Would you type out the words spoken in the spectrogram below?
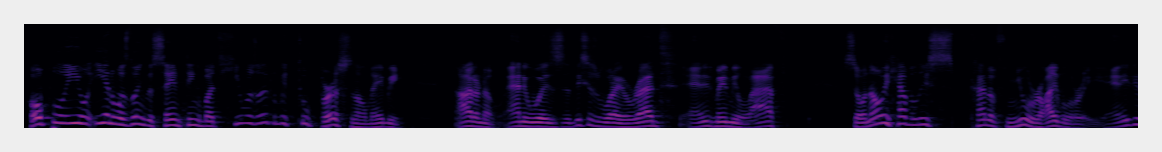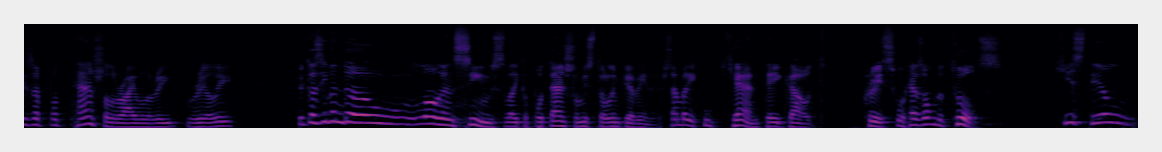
Hopefully, Ian was doing the same thing, but he was a little bit too personal, maybe. I don't know. Anyways, this is what I read, and it made me laugh. So now we have this kind of new rivalry, and it is a potential rivalry, really. Because even though Logan seems like a potential Mr. Olympia winner, somebody who can take out Chris, who has all the tools, he still,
